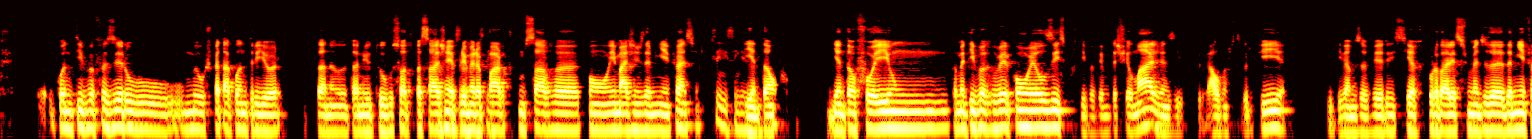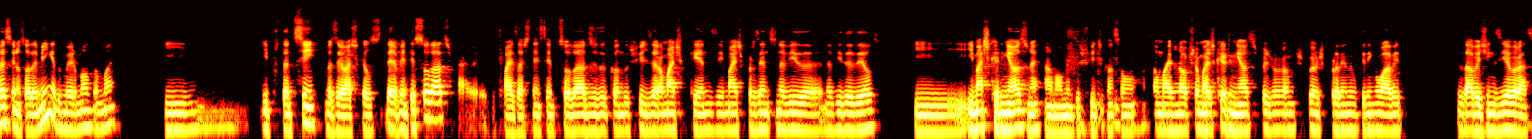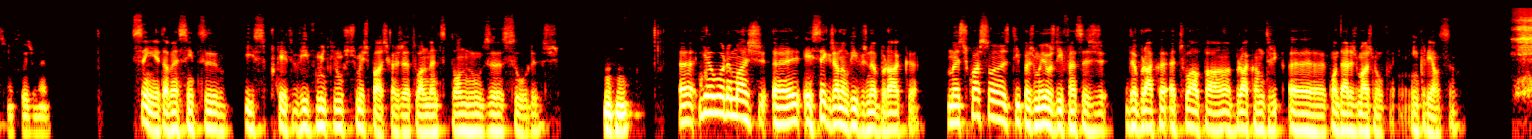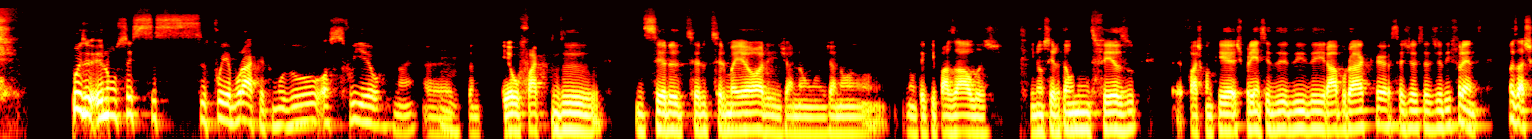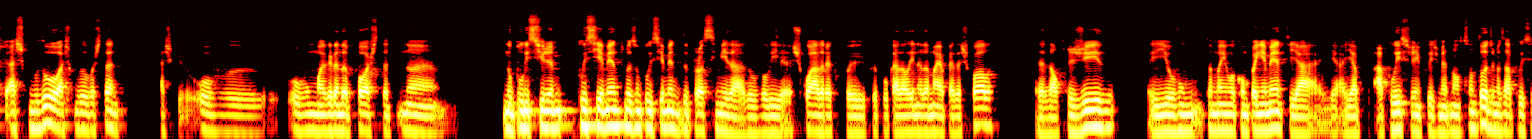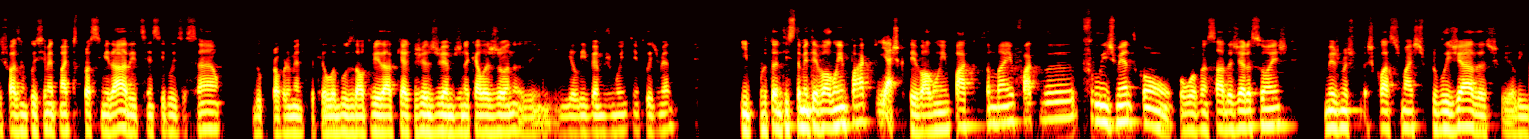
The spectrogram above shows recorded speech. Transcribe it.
quando estive a fazer o, o meu espetáculo anterior, que está no, está no YouTube, só de passagem, a primeira sim. parte começava com imagens da minha infância. Sim, sim. E então, e então foi um. Também estive a rever com eles isso, porque estive a ver muitas filmagens e álbuns de fotografia, e tivemos a ver isso e a recordar esses momentos da, da minha infância, não só da minha, do meu irmão também. E, e portanto, sim, mas eu acho que eles devem ter saudades. Os pais acho que têm sempre saudades de quando os filhos eram mais pequenos e mais presentes na vida, na vida deles. E, e mais carinhosos, né? Normalmente os filhos, quando são, são mais novos, são mais carinhosos, depois vamos, vamos perdendo um bocadinho o hábito de dar beijinhos e abraços, infelizmente. Sim, eu também sinto isso porque vivo muito longe dos meus pais, que atualmente estão nos Açores. Ah, e agora mais, ah, eu sei que já não vives na Braca, mas quais são as, tipo, as maiores diferenças da Braca atual para a Braca anteri- ah, quando eras mais novo, em criança? Pois, eu- não sei se, se foi a buraca que mudou ou se fui eu, não é? Hum. portanto, eu, o facto de, de, ser, de, ser, de ser maior e já não, já não, não ter que ir para as aulas e não ser tão indefeso, eh, faz com que a experiência de, de- de ir à buraca seja, seja diferente. Mas acho, que- acho que mudou, acho que mudou bastante. Acho que houve, houve uma grande aposta na, no policia- policiamento, mas um policiamento de proximidade. Houve ali a esquadra que foi, foi colocada ali na Damaia ao pé da escola, a de Alfragide, e houve um- também um acompanhamento, e, há, e, há, e há, há polícias, infelizmente não são todos, mas há polícias que fazem um policiamento mais de proximidade e de sensibilização, do que propriamente aquele abuso de autoridade que às vezes vemos naquelas zonas, e, e ali vemos muito, infelizmente. E, portanto, isso também teve algum impacto, e acho que teve algum impacto também o facto de, felizmente, com, com o avançar das gerações, mesmo as, as classes mais desprivilegiadas, e ali,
